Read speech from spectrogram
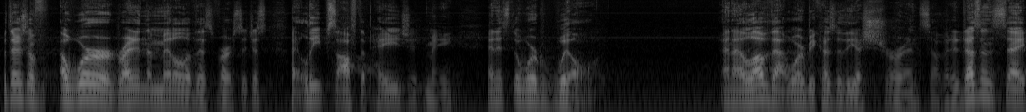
But there's a, a word right in the middle of this verse. It just it leaps off the page at me, and it's the word will. And I love that word because of the assurance of it. It doesn't say,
